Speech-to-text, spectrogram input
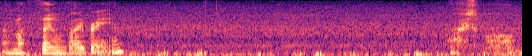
That's my phone vibrating. Oh, it's warm.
